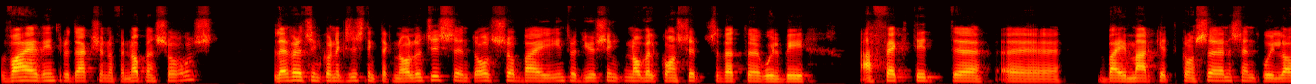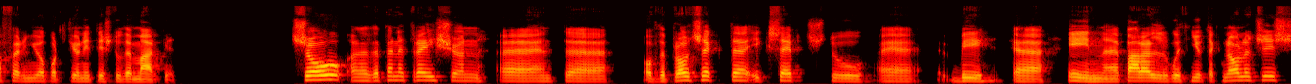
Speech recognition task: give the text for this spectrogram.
via the introduction of an open source, leveraging on existing technologies, and also by introducing novel concepts that uh, will be affected uh, uh, by market concerns and will offer new opportunities to the market. So uh, the penetration and uh, of the project uh, accepts to uh, be uh, in uh, parallel with new technologies,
